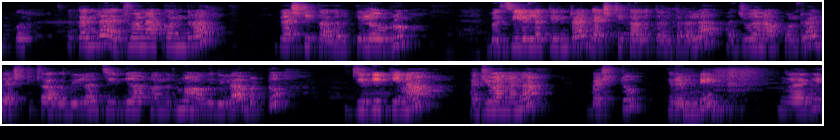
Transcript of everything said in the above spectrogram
ಯಾಕಂದ್ರೆ ಯಾಕಂದರೆ ಅಜ್ವಾನ ಹಾಕಂದ್ರೆ ಗ್ಯಾಸ್ಟ್ರಿಕ್ ಆಗಲ್ಲ. ಕೆಲವೊಬ್ರು ಬಜ್ಜಿ ಎಲ್ಲ ತಿಂದ್ರೆ ಗ್ಯಾಸ್ಟ್ರಿಕ್ ಆಗುತ್ತೆ ಅಂತಾರಲ್ಲ ಅಜ್ವಾನ ಹಾಕೊಂಡ್ರೆ ಗ್ಯಾಸ್ಟ್ರಿಕ್ ಆಗೋದಿಲ್ಲ, ಜೀರಿಗೆ ಹಾಕಂದ್ರೂ ಆಗೋದಿಲ್ಲ ಬಟ್ಟು ಜೀರಿಗೆಕಿನ ಅಜ್ವಾನನ ಬೆಸ್ಟು ರೆಮಿಡಿ ಹಾಗಾಗಿ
